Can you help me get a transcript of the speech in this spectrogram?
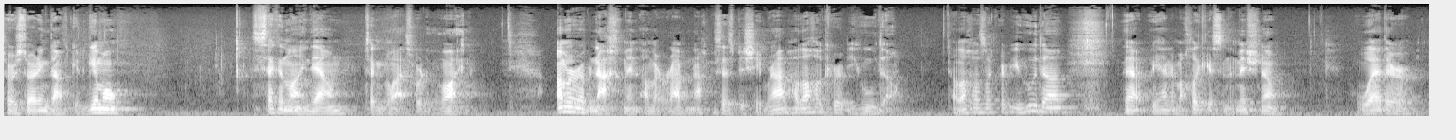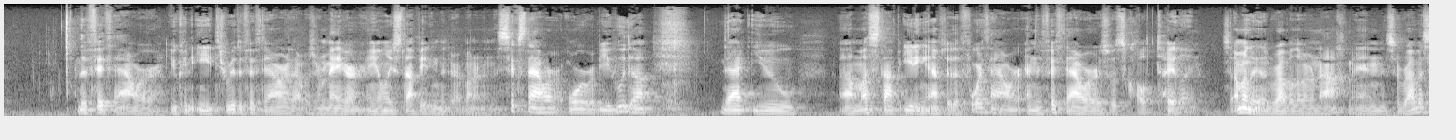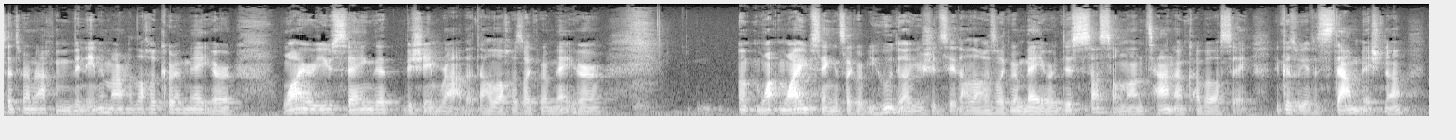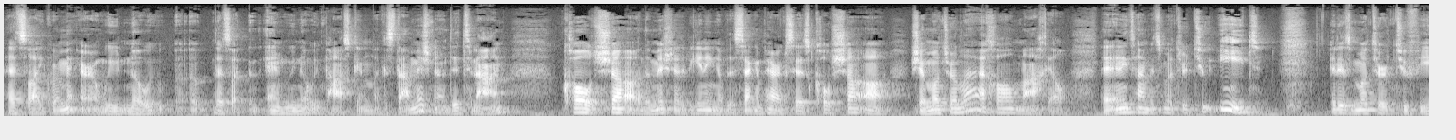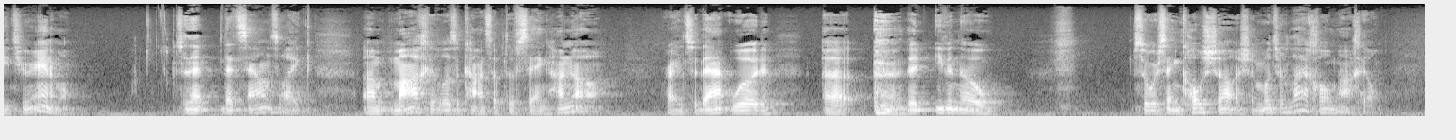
So we're starting Daf Gid Gimel, second line down, second to last word of the line. Amar Rab Nachman, Amar Rab Nachman says B'Shem Rab Halacha Rab Yehuda. Halacha is like Rab Yehuda that we had a machlekes in the Mishnah whether the fifth hour you can eat through the fifth hour that was Rameir and you only stop eating the Rabbanon in the sixth hour, or Rab Yehuda that you uh, must stop eating after the fourth hour and the fifth hour is what's called Tailin. So Amalei Rabbi Nachman. So Rabbi said to Rabbi Nachman, "V'neimin mar halacha k'Rameir. Why are you saying that b'shem Rab that the halacha is like Rameir? Um, why, why, are you saying it's like Rabbi Yehuda? You should say the halacha is like Rameir. This sasal mantana kavase because we have a stam mishnah that's like Rameir, and we know uh, that's like, and we know we paskin like a stam mishnah. The Tanan. Kol Shah, the Mishnah at the beginning of the second parak says, Kol Shah shemoter la'echol machil. That anytime it's mutter to eat, it is mutter to feed to your animal. So that, that sounds like um, machil is a concept of saying hana, right? So that would, uh, that even though, so we're saying kol shash mutter lachol machil,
